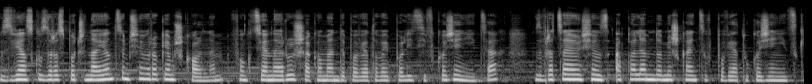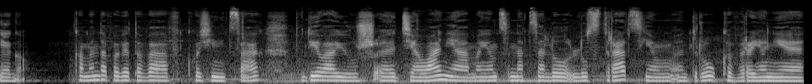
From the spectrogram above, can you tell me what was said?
W związku z rozpoczynającym się rokiem szkolnym funkcjonariusze Komendy Powiatowej Policji w Kozienicach zwracają się z apelem do mieszkańców powiatu kozienickiego. Komenda Powiatowa w Kozienicach podjęła już e, działania mające na celu lustrację dróg w rejonie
